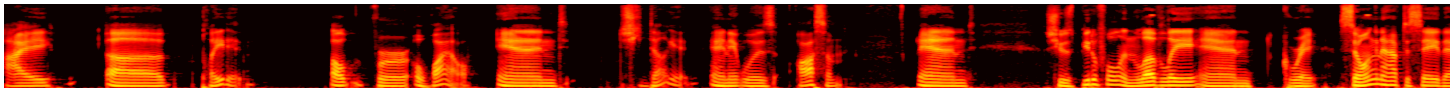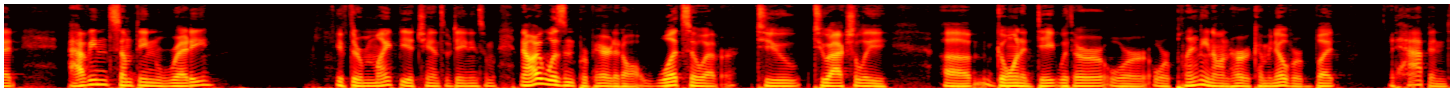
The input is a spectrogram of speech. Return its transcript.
I uh, played it all for a while and she dug it and it was awesome. And she was beautiful and lovely and great. So I'm going to have to say that having something ready if there might be a chance of dating someone. Now I wasn't prepared at all whatsoever to to actually uh, go on a date with her or or planning on her coming over, but it happened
